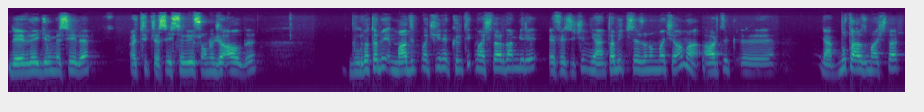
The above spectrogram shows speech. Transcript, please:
devreye girmesiyle açıkçası istediği sonucu aldı. Burada tabii Madrid maçı yine kritik maçlardan biri Efes için. Yani tabii ki sezonun maçı ama artık e, yani bu tarz maçlar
